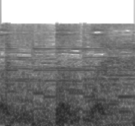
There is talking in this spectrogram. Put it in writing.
Wait, wait, wait.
